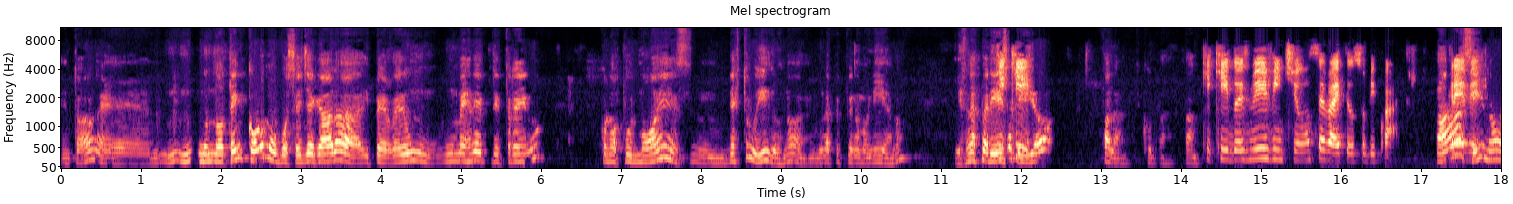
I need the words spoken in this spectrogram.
Entonces, eh, no, no tem como você llegar a, y perder un, un mes de, de, treino con los pulmones mm, destruidos, ¿no? Una pneumonía, ¿no? Y es una experiencia Kiki, que yo... Fala, desculpa. Fala. Kiki, 2021 você vai ter o Sub-4. Ah, sim, não,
